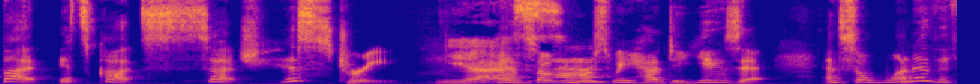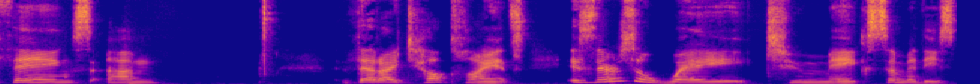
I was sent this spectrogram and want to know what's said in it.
but it's got such history. yes. And so, of Mhm. course, we had to use it. And so, one of the things um, that I tell clients is there's a way to make some of these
